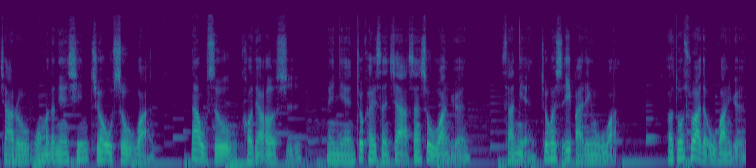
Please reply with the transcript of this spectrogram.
假如我们的年薪只有五十五万，那五十五扣掉二十，每年就可以省下三十五万元，三年就会是一百零五万。而多出来的五万元，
